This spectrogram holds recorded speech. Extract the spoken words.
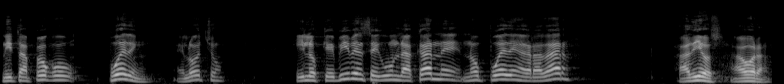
ni tampoco pueden. El 8. Y los que viven según la carne no pueden agradar a Dios. Ahora,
